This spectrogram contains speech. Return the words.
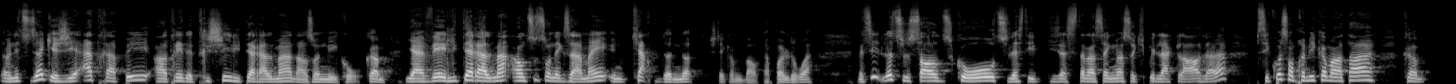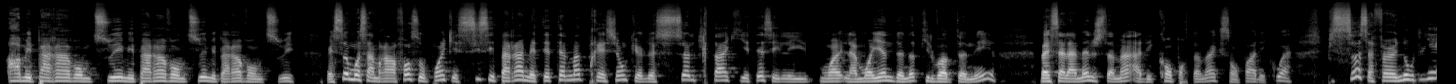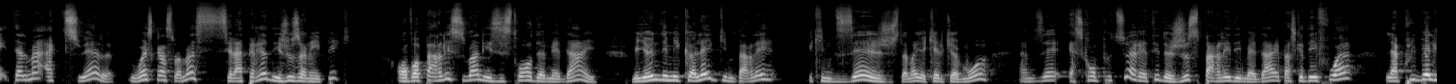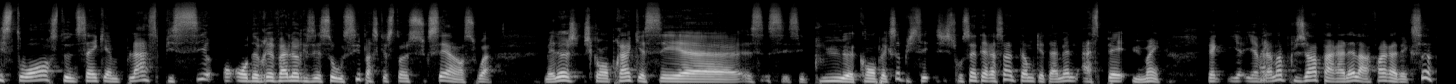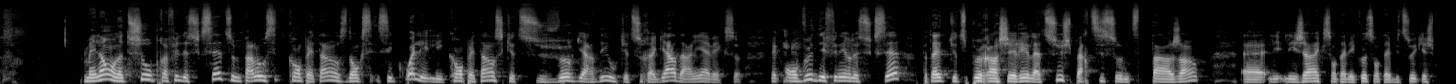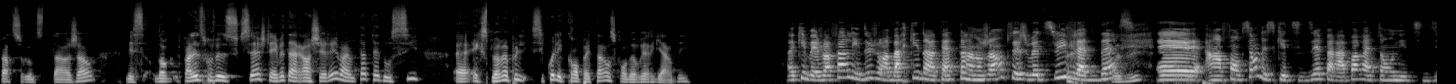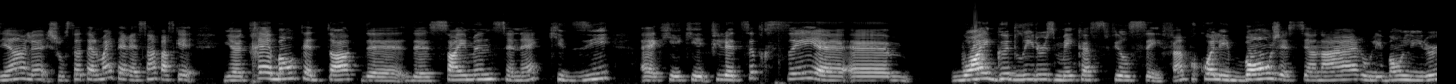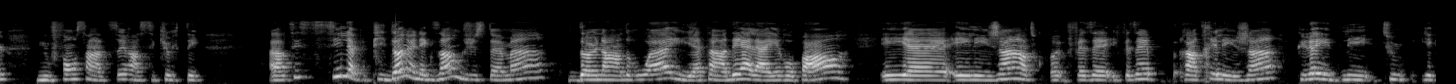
un étudiant que j'ai attrapé en train de tricher littéralement dans un de mes cours. Comme, il y avait littéralement en dessous de son examen une carte de notes. J'étais comme, bon, t'as pas le droit. Mais tu sais, là, tu le sors du cours, tu laisses tes, assistants d'enseignement s'occuper de la classe, là, Puis c'est quoi son premier commentaire? Comme, ah, mes parents vont me tuer, mes parents vont me tuer, mes parents vont me tuer. Mais ça, moi, ça me renforce au point que si ses parents mettaient tellement de pression que le seul critère qui était, c'est la moyenne de notes qu'il va obtenir, ben, ça l'amène justement à des comportements qui ne sont pas adéquats. Puis ça, ça fait un autre lien tellement actuel. Où est-ce qu'en ce moment, c'est la période des Jeux olympiques. On va parler souvent des histoires de médailles. Mais il y a une de mes collègues qui me parlait qui me disait justement il y a quelques mois, elle me disait, est-ce qu'on peut-tu arrêter de juste parler des médailles? Parce que des fois, la plus belle histoire, c'est une cinquième place. Puis si on, devrait valoriser ça aussi parce que c'est un succès en soi. Mais là, je, comprends que c'est euh, plus euh, complexe. Puis je trouve ça intéressant le terme que tu amènes, aspect humain. il y, a vraiment plusieurs parallèles à faire avec ça. Mais là, on a touché au profil de succès. Tu me parlais aussi de compétences. Donc, c'est quoi les, compétences que tu veux regarder ou que tu regardes en lien avec ça? on veut définir le succès. Peut-être que tu peux renchérir là-dessus. Je suis parti sur une petite tangente. Euh, les, gens qui sont à l'écoute sont habitués que je parte sur une petite tangente. Mais donc, je parlais du profil de succès. Je t'invite à renchérir, mais en même temps, peut-être aussi euh, explorer un peu c'est quoi les compétences qu'on devrait regarder? OK, ben je vais faire les deux, je vais embarquer dans ta tangente, je vais te suivre là-dedans. Euh, en fonction de ce que tu disais par rapport à ton étudiant, là, je trouve ça tellement intéressant parce qu'il y a un très bon TED Talk de, Simon Sinek qui dit, euh, qui, qui, puis le titre c'est euh, Why Good Leaders Make Us Feel Safe. Hein? Pourquoi les bons gestionnaires ou les bons leaders nous font sentir en sécurité. Alors, tu sais, si la, puis il donne un exemple justement d'un endroit, il attendait à l'aéroport et, euh, et, les gens euh, faisaient, il faisait rentrer les gens. Puis là, il,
